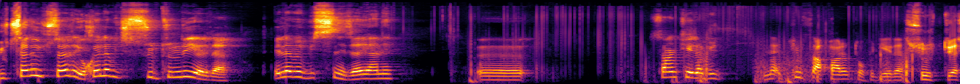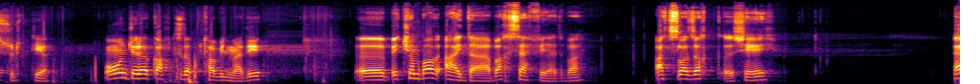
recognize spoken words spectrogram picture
yüksələ yüksələ də yox elə bir sürtündü yerdə. Elə bir bilsin necə yəni e, sanki elə bir nə, kimsə aparıb topu yerə sürtdüyə sürtdüyə. Ona görə qapıcı da tuta bilmədi. E, Beckenbauer ayda bax səhv elədi bax. Açılacaq e, şey. E,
